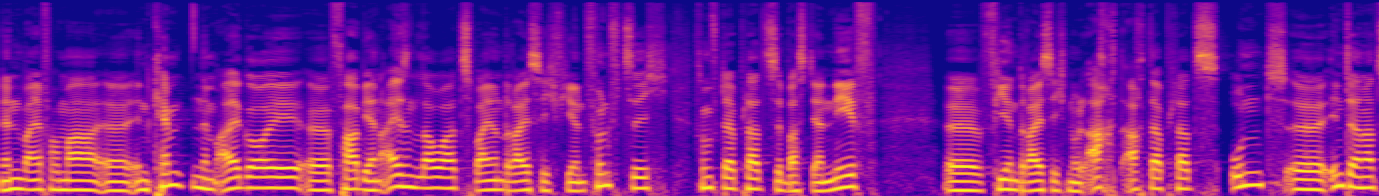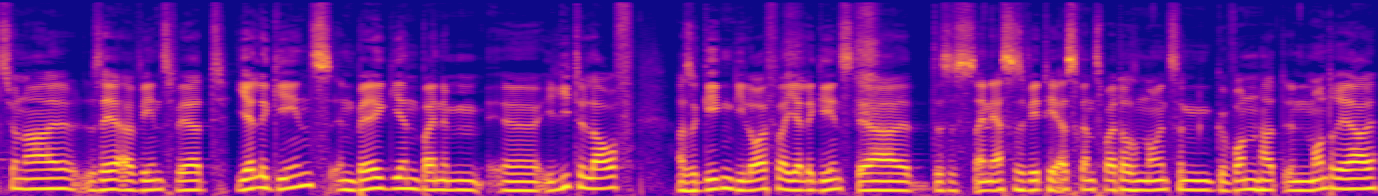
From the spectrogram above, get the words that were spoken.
nennen wir einfach mal äh, in Kempten im Allgäu äh, Fabian Eisenlauer, 32, 54, fünfter Platz Sebastian Neff, äh, 34,08, achter Platz. Und äh, international sehr erwähnenswert Jelle Gens in Belgien bei einem äh, Elitelauf, also gegen die Läufer Jelle Gens, der das ist sein erstes WTS-Rennen 2019 gewonnen hat in Montreal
